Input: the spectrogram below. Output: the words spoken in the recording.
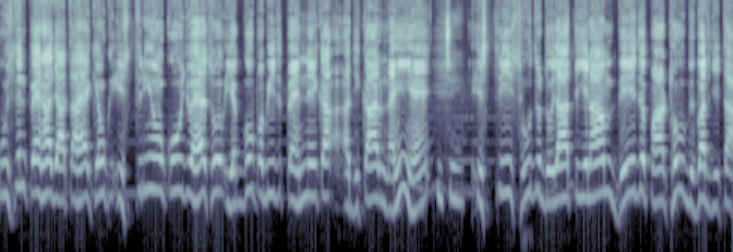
उस दिन पहना जाता है क्योंकि स्त्रियों को जो है सो यज्ञोपवीत पहनने का अधिकार नहीं है। स्त्री शूद्र दुजाती नाम वेद पाठो विवर्जिता।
